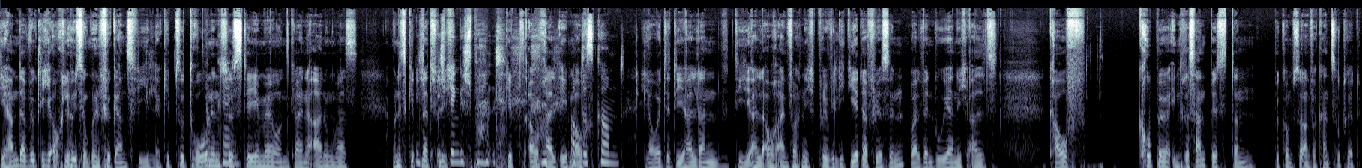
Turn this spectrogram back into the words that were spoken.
Die haben da wirklich auch Lösungen für ganz viel. Da gibt es so Drohnensysteme und keine Ahnung was. Und es gibt Ich, ich natürlich, gibt es auch halt eben auch. Leute, die halt dann, die halt auch einfach nicht privilegiert dafür sind, weil wenn du ja nicht als Kaufgruppe interessant bist, dann bekommst du einfach keinen Zutritt.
